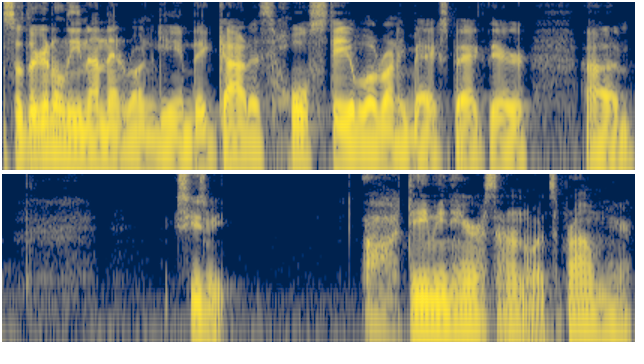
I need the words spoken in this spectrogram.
So they're gonna lean on that run game. They got a whole stable of running backs back there. Um, excuse me. Oh, Damien Harris. I don't know what's the problem here.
